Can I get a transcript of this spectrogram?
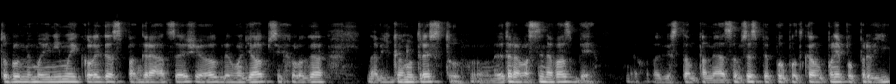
to byl mimo jiný můj kolega z Pangráce, že jo, kde on dělal psychologa na výkonu trestu, ne teda vlastně na vazbě. Jo, takže tam, tam já jsem se s Pepou potkal úplně poprvé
